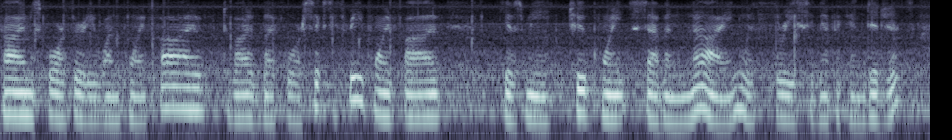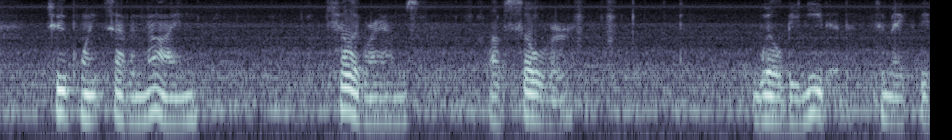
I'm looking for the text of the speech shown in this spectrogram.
times 431.5 divided by 463.5 gives me 2.79 with three significant digits. 2.79 kilograms of silver will be needed to make the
